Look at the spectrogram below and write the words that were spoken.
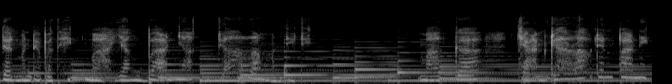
dan mendapat hikmah yang banyak dalam mendidik. Maka jangan galau dan panik,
